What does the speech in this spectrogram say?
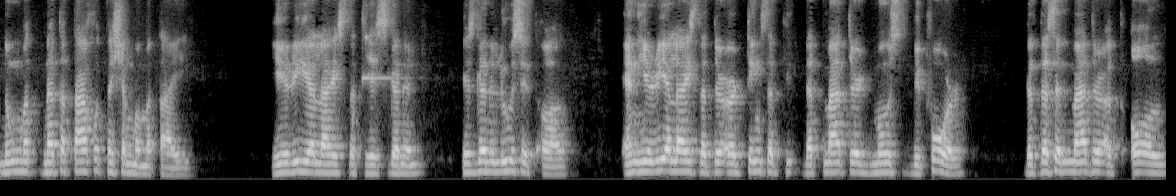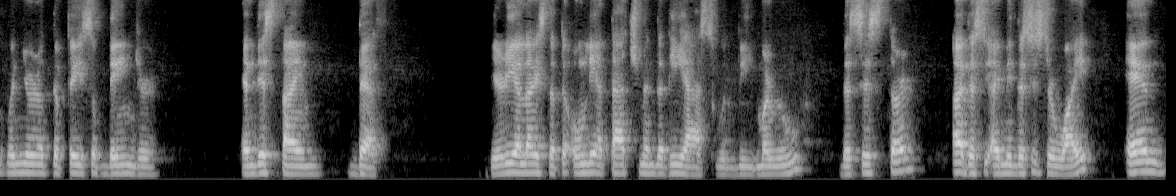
nung mat, natatakot na siyang mamatay, he realized that he's gonna he's gonna lose it all, and he realized that there are things that that mattered most before, that doesn't matter at all when you're at the face of danger, and this time death. He realized that the only attachment that he has would be Maru, the sister, uh, the, I mean the sister wife, and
